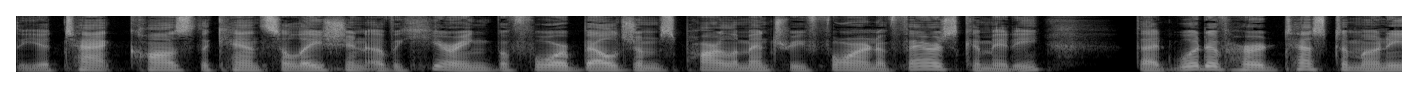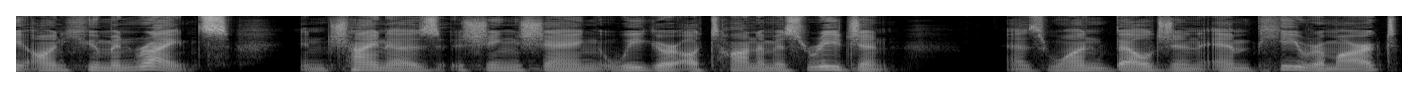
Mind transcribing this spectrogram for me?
the attack caused the cancellation of a hearing before Belgium's Parliamentary Foreign Affairs Committee that would have heard testimony on human rights in China's Xinjiang Uyghur Autonomous Region. As one Belgian MP remarked,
